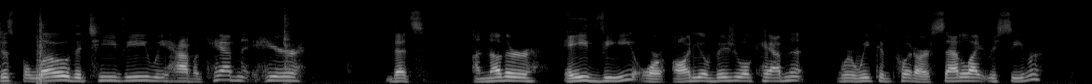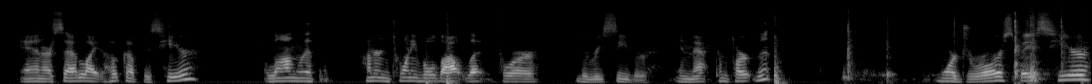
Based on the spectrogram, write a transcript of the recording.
Just below the TV, we have a cabinet here that's another AV or audiovisual cabinet where we could put our satellite receiver and our satellite hookup is here. along with 120 volt outlet for the receiver in that compartment. More drawer space here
